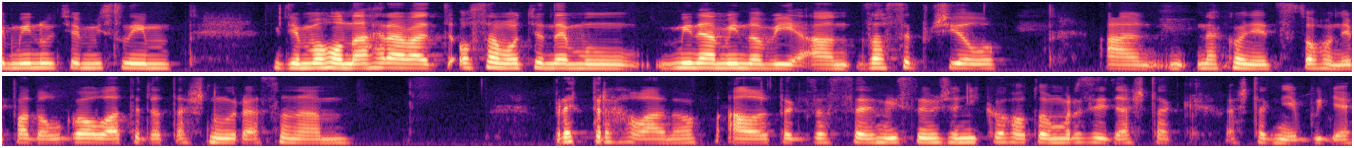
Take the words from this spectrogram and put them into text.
minúte, myslím, kde mohol nahrávať osamotenému Minaminovi a zasepčil a nakoniec z toho nepadol gól a teda tá šnúra sa nám pretrhla, no. Ale tak zase myslím, že nikoho to mrziť až tak, až tak nebude.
